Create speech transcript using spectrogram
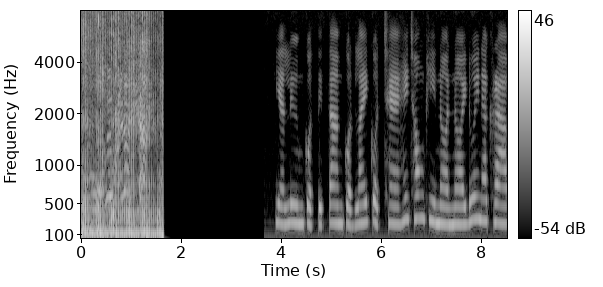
โอ้โหไม่ไหวแล้วเฮีย อย่าลืมกดติดตามกดไลค์กดแชร์ให้ช่องพีนอนน้อยด้วยนะครับ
